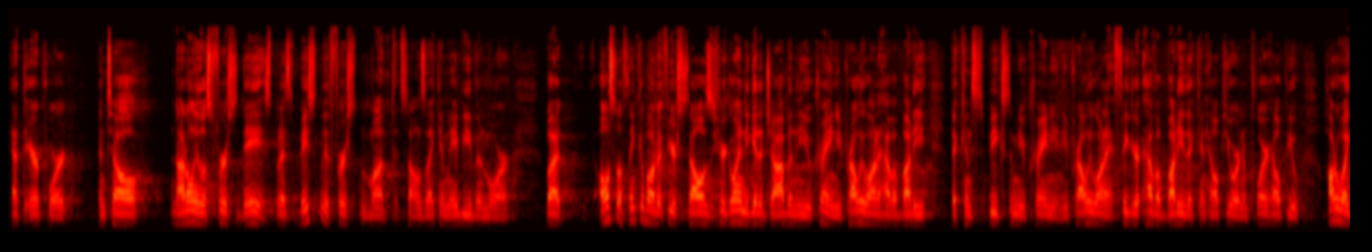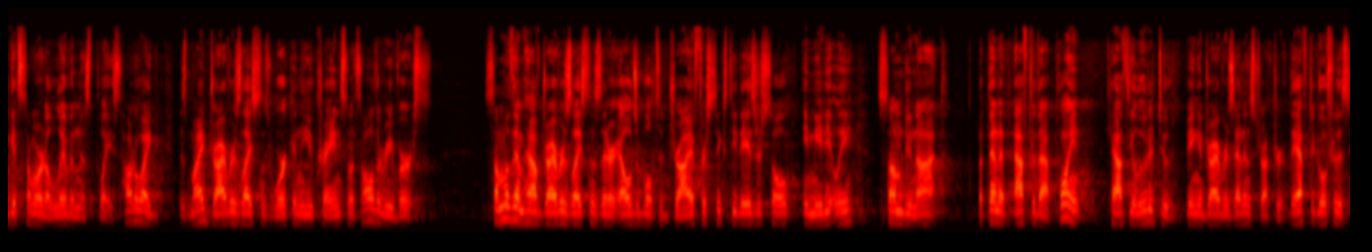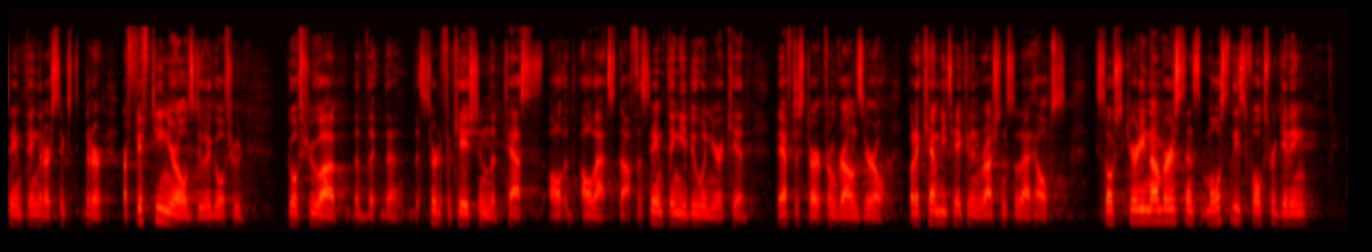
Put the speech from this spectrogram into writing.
at the airport until not only those first days, but it's basically the first month, it sounds like, and maybe even more. But also think about it for yourselves. If you're going to get a job in the Ukraine, you probably want to have a buddy that can speak some Ukrainian. You probably want to figure have a buddy that can help you or an employer help you. How do I get somewhere to live in this place? How do I does my driver's license work in the Ukraine? So it's all the reverse. Some of them have driver's licenses that are eligible to drive for 60 days or so immediately. Some do not. But then at, after that point, Kathy alluded to being a driver's ed instructor. They have to go through the same thing that our, six, that our, our 15 year olds do to go through go through uh, the, the, the, certification, the tests, all, all that stuff. The same thing you do when you're a kid. They have to start from ground zero. But it can be taken in Russian, so that helps. Social security numbers, since most of these folks were getting,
